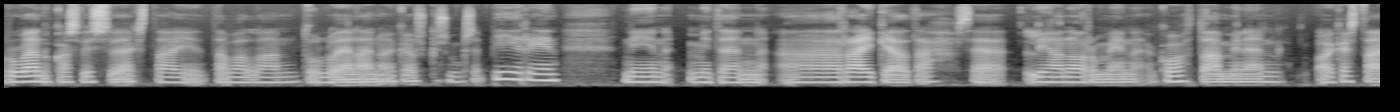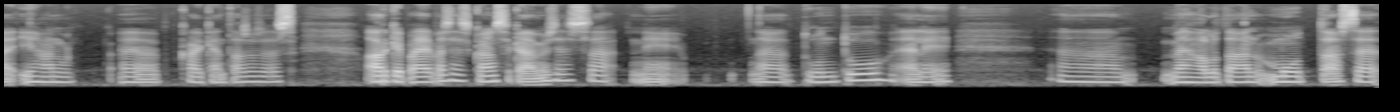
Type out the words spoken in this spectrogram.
ruvennut kasvissyöjäksi tai tavallaan tullut eläinoikeuskysymyksen piiriin, niin miten räikeältä se lihanormin kohtaaminen oikeastaan ihan kaiken tasoisessa arkipäiväisessä kanssakäymisessä niin, tuntuu. Eli me halutaan muuttaa se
